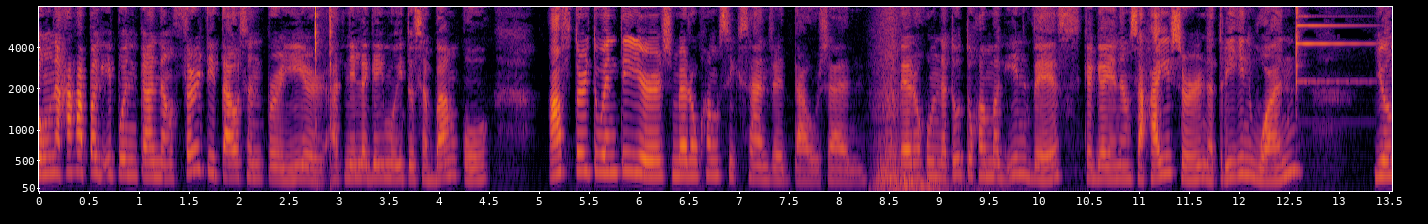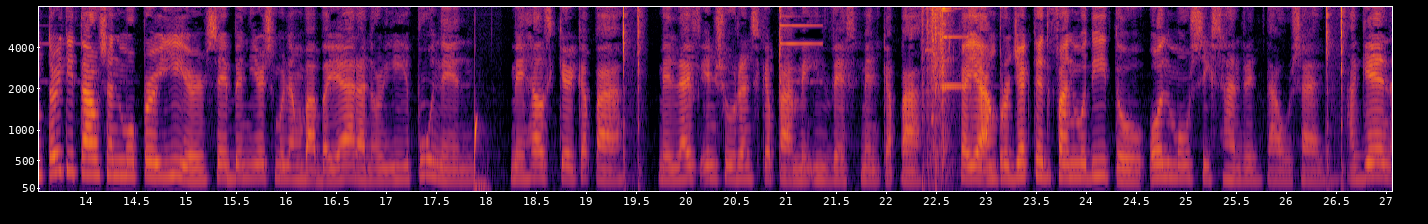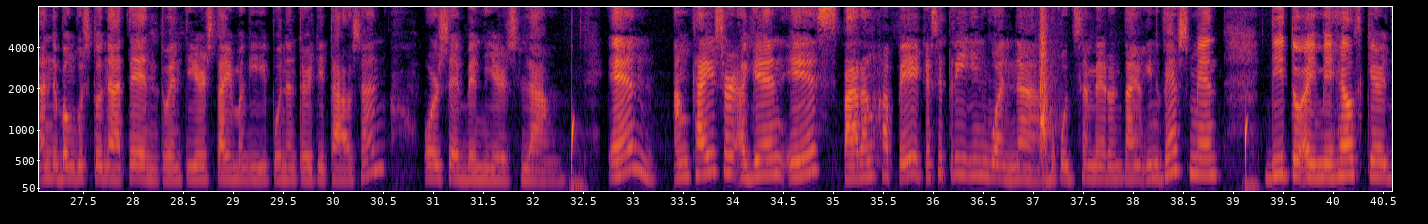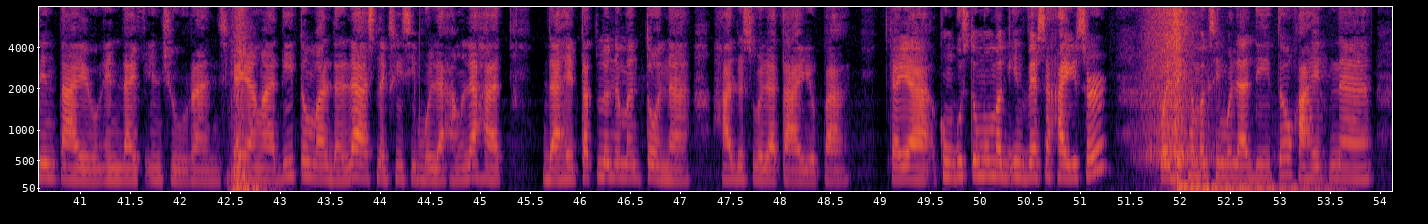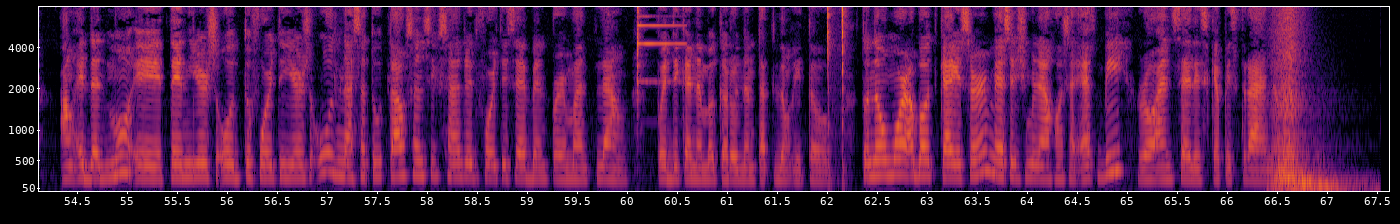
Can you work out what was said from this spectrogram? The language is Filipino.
Kung nakakapag-ipon ka ng 30,000 per year at nilagay mo ito sa bangko, after 20 years, meron kang 600,000. Pero kung natuto kang mag-invest, kagaya ng sa Kaiser na 3-in-1, yung 30,000 mo per year, 7 years mo lang babayaran or iipunin, may healthcare ka pa, may life insurance ka pa, may investment ka pa. Kaya ang projected fund mo dito, almost 600,000. Again, ano bang gusto natin? 20 years tayo mag-iipon ng 30,000 or 7 years lang. And, ang Kaiser again is parang kape kasi 3-in-1 na. Bukod sa meron tayong investment, dito ay may healthcare din tayo and life insurance. Kaya nga dito madalas nagsisimula ang lahat dahil tatlo naman to na halos wala tayo pa. Kaya kung gusto mo mag-invest sa Kaiser, pwede ka magsimula dito kahit na ang edad mo eh 10 years old to 40 years old, nasa 2,647 per month lang. Pwede ka na magkaroon ng tatlong ito. To know more about Kaiser, message mo lang ako sa FB, Roan Celis Capistrano.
